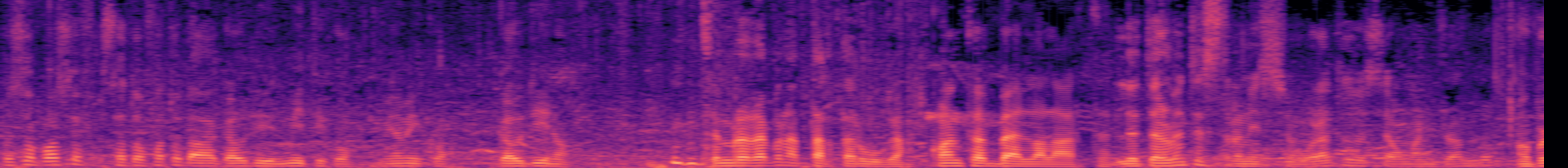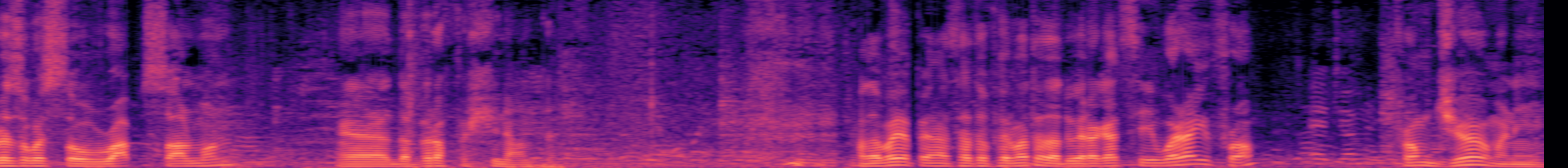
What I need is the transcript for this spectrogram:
Questo posto è stato fatto da Gaudì, il mitico, il mio amico Gaudino. Sembrerebbe una tartaruga. Quanto è bella l'arte. Letteralmente stranissimo, guardate dove stiamo mangiando. Ho preso questo wrap salmon È davvero affascinante. Ma da poi è appena stato fermato da due ragazzi. Where are you from? From Germany.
